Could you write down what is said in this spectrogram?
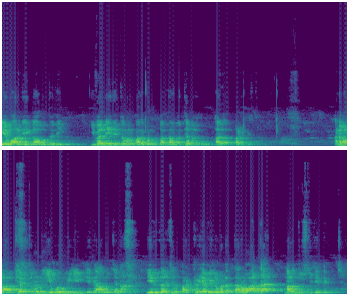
ఏ వార్డు ఏం కాబోతుంది? ఇవన్నీ ఏదైతే మనం పదకొండు పద్నాలుగు మధ్య మనకు ఆ, ప్రకటిస్తాం అంటే మన అభ్యర్థులను ఎవరు ఏంటి అనే ఆలోచన ఈ రిజర్వేషన్ ప్రక్రియ వెలువడ్డ తర్వాత మనం దృష్టి కేంద్రీకరించాలి.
